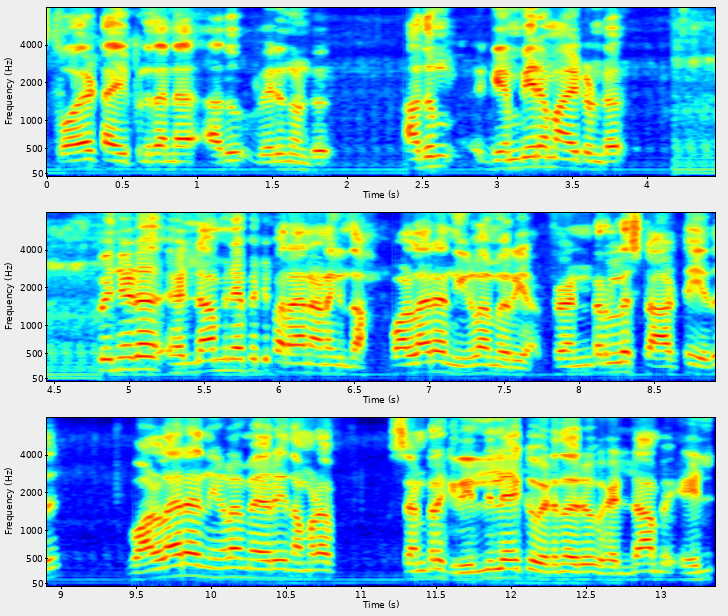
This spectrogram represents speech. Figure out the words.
സ്ക്വയർ ടൈപ്പിൽ തന്നെ അത് വരുന്നുണ്ട്. അതും ഗംഭീരമായിട്ടുണ്ട്. പിന്നീട് ഹെഡ്ലാമ്പിനെ പറ്റി പറയാനാണെങ്കിൽ ഇതാ വളരെ നീളമേറിയ ഫെൻഡറിൽ സ്റ്റാർട്ട് ചെയ്ത് വളരെ നീളമേറിയ നമ്മുടെ സെൻട്രൽ ഗ്രില്ലിലേക്ക് വരുന്ന ഒരു headlamp L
